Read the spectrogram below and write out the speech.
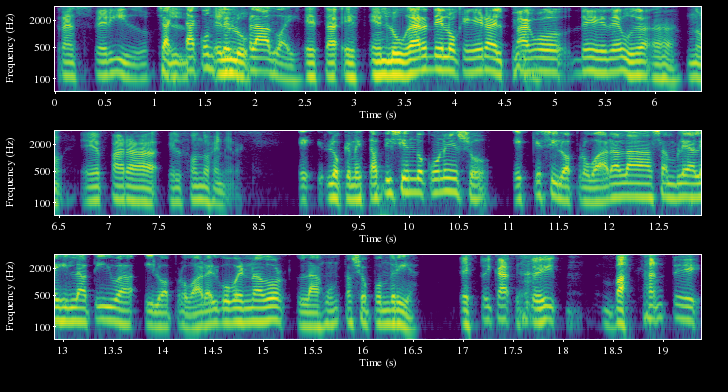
transferido. O sea, El- está el contemplado ahí. está, es- en lugar de lo que era el pago de deuda, Ajá. no, es para el fondo general. Eh, lo que me estás diciendo con eso es que si lo aprobara la Asamblea Legislativa y lo aprobara el gobernador, la Junta se opondría. Estoy, estoy bastante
